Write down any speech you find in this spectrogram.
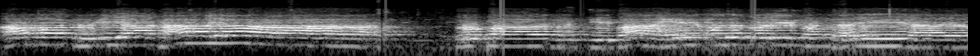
आम्हा तुझ्या ठाया कृपा दृष्टी पाहे मद पंढरी राया।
